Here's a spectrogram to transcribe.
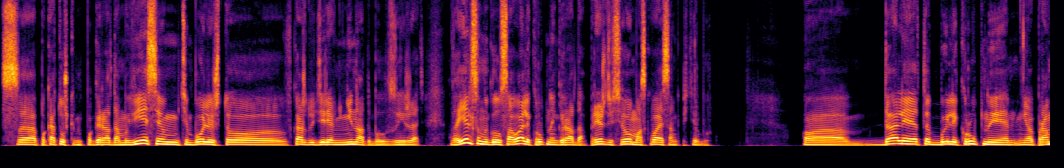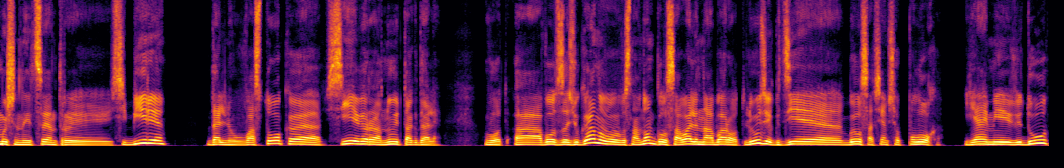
с покатушками по городам и весям, тем более, что в каждую деревню не надо было заезжать. За Ельцина голосовали крупные города, прежде всего Москва и Санкт-Петербург. А, Далее это были крупные э, промышленные центры Сибири, Дальнего Востока, Севера, ну и так далее. Вот. А вот за Зюганова в основном голосовали наоборот. Люди, где было совсем все плохо. Я имею в виду,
